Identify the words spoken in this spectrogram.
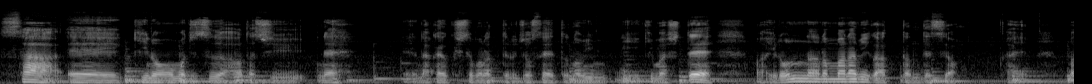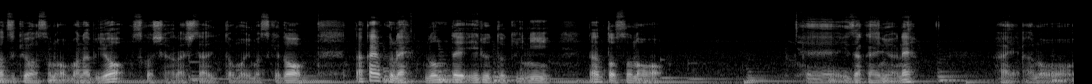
さあ、えー、昨日も実は私ね仲良くしてもらってる女性と飲みに行きまして、まあ、いろんな学びがあったんですよ。はい、まず今日はその学びを少し話したいと思いますけど仲良くね飲んでいる時になんとそのえー、居酒屋にはね、はい、あの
